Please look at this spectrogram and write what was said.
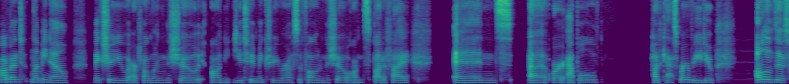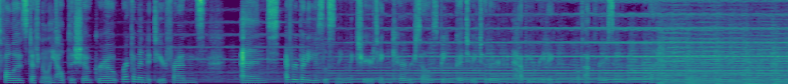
comment, let me know. Make sure you are following the show on YouTube. Make sure you are also following the show on Spotify and uh, or Apple podcast, wherever you do. All of those follows definitely help the show grow. Recommend it to your friends. And everybody who's listening, make sure you're taking care of yourselves, being good to each other, and happy reading. We'll talk very soon. Bye bye.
